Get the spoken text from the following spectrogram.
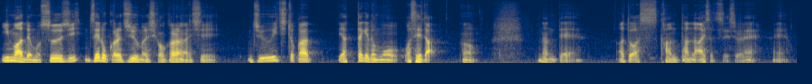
今でも数字0から10までしかわからないし、11とかやったけども忘れた。うん。なんで、あとは簡単な挨拶ですよね。えー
